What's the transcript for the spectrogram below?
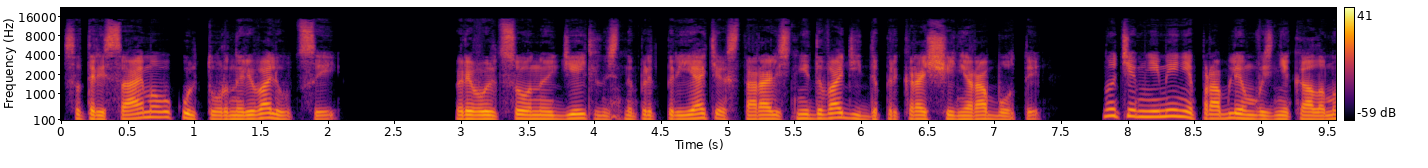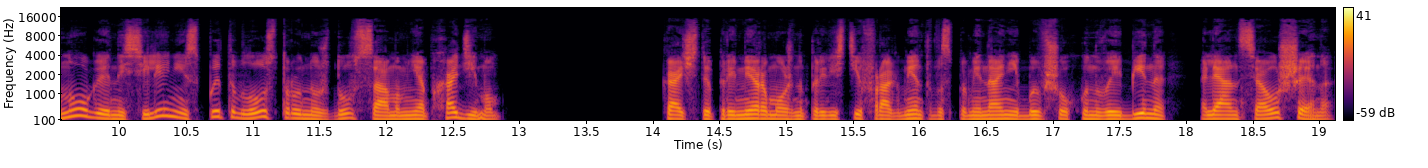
сотрясаемого культурной революцией. Революционную деятельность на предприятиях старались не доводить до прекращения работы, но тем не менее проблем возникало много, и население испытывало острую нужду в самом необходимом. В качестве примера можно привести фрагмент воспоминаний бывшего хунвейбина Лян Сяошена.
